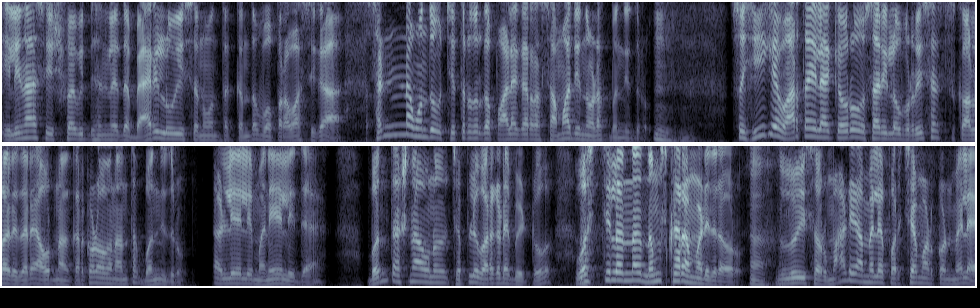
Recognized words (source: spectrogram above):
ಇಲಿನಾಸ್ ವಿಶ್ವವಿದ್ಯಾನಿಲಯದ ಬ್ಯಾರಿ ಲೂಯಿಸ್ ಅನ್ನುವಂತಕ್ಕಂಥ ಒಬ್ಬ ಪ್ರವಾಸಿಗ ಸಣ್ಣ ಒಂದು ಚಿತ್ರದುರ್ಗ ಪಾಳೆಗಾರರ ಸಮಾಧಿ ನೋಡಕ್ಕೆ ಬಂದಿದ್ರು. ಸೊ ಹೀಗೆ ವಾರ್ತಾ ಇಲಾಖೆಯವರು ಸರ್ ಇಲ್ಲೊಬ್ಬರು ರಿಸರ್ಚ್ ಸ್ಕಾಲರ್ ಇದ್ದಾರೆ ಅವ್ರನ್ನ ಕರ್ಕೊಂಡು ಹೋಗೋಣ ಅಂತ ಬಂದಿದ್ರು. ಹಳ್ಳಿಯಲ್ಲಿ ಮನೆಯಲ್ಲಿದ್ದೆ. ಬಂದ ತಕ್ಷಣ ಅವನು ಚಪ್ಪಲಿ ಹೊರಗಡೆ ಬಿಟ್ಟು ವಸ್ತಿಲನ್ನ ನಮಸ್ಕಾರ ಮಾಡಿದ್ರು ಅವರು. ಲೂಯಿಸ್ ಅವ್ರು ಮಾಡಿ ಆಮೇಲೆ ಪರಿಚಯ ಮಾಡ್ಕೊಂಡ್ಮೇಲೆ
